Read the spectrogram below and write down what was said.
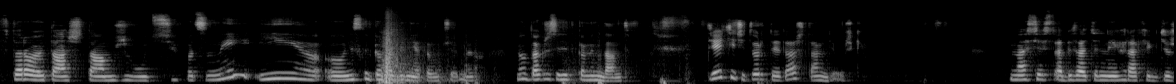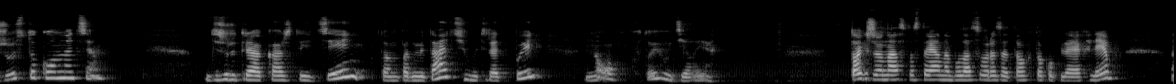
Второй этаж, там живут пацаны и э, несколько кабинетов учебных. Ну, также сидит комендант. Третий, четвертый этаж, там девушки. У нас есть обязательный график дежурства в комнате. Дежурить треба каждый день, там подметать, вытирать пыль, но кто его делает? Также у нас постоянно была ссора за то, кто купляет хлеб.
